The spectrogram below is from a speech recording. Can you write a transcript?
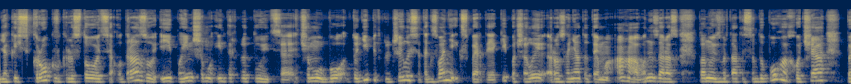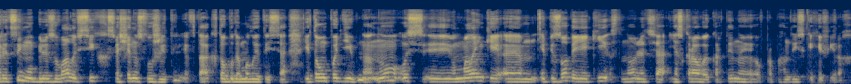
якийсь крок використовується одразу і по-іншому інтерпретується. Чому? Бо тоді підключилися так звані експерти, які почали розганяти тему. Ага, вони зараз планують звертатися до Бога, хоча перед цим мобілізували всіх священнослужителів, так хто буде молитися і тому подібне. Ну ось маленькі е, епізоди, які становляться яскравою картиною в пропагандистських ефірах.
